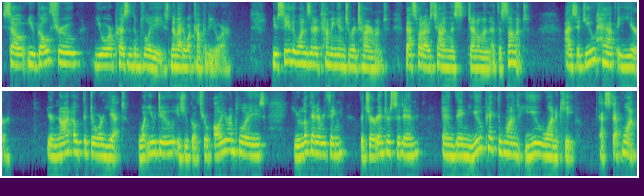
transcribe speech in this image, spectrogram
So you go through your present employees, no matter what company you are. You see the ones that are coming into retirement. That's what I was telling this gentleman at the summit. I said, You have a year. You're not out the door yet. What you do is you go through all your employees, you look at everything that you're interested in, and then you pick the ones you want to keep. That's step one.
